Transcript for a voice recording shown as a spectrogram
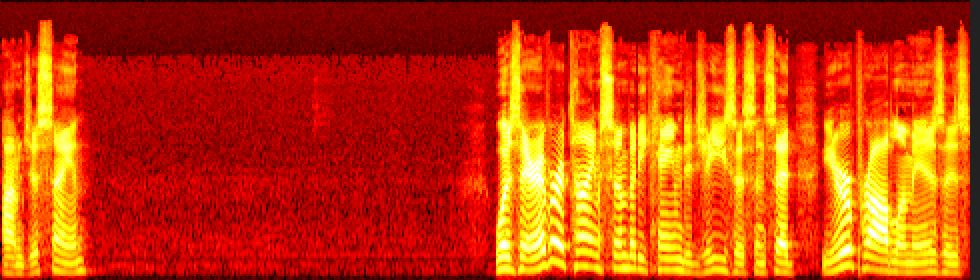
I'm just saying. Was there ever a time somebody came to Jesus and said, "Your problem is is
